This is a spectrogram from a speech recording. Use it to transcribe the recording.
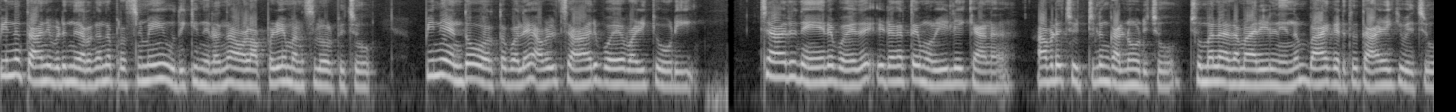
പിന്നെ താൻ ഇവിടുന്ന് ഇറങ്ങുന്ന പ്രശ്നമേ ഉദിക്കുന്നില്ലെന്ന് അവൾ അപ്പോഴേ മനസ്സിലോർപ്പിച്ചു. പിന്നെ എന്തോ ഓർത്ത പോലെ അവൾ ചാരു പോയ വഴിക്ക് ഓടി. ചാരു നേരെ പോയത് ഇടകത്തെ മുറിയിലേക്കാണ്. അവിടെ ചുറ്റിലും കണ്ണോടിച്ചു. അലമാരയിൽ നിന്നും ബാഗ് എടുത്ത് താഴേക്ക് വെച്ചു.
